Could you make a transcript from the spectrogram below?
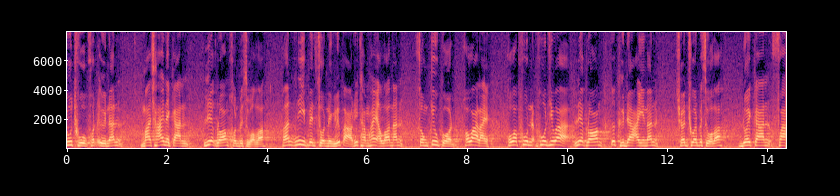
ดูถูกคนอื่นนั้น มาใช้ในการเรียกร้องคนไปสู่อัลลอฮ์เพราะฉะนั้นนี่เป็นส่วนหนึ่งหรือเปล่าที่ทำให้อัลลอฮ์นั้น ทรงกิ้วโกรธเพราะว่าอะไร เพราะว่าผู้ผู้ที่ว่าเรียกร้องก็คือดาไอนั้น เชิญชวนไปสู่อัลลอฮ์โดยการฝ่า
